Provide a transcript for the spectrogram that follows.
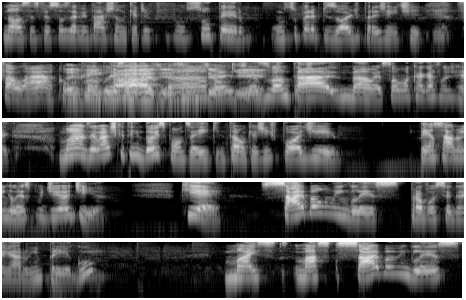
nossa, as pessoas devem estar achando que é tipo um super, um super episódio pra gente Hum. falar como que o inglês é importante, o as vantagens. Não, é só uma cagação de regra. Mas eu acho que tem dois pontos aí, que, então, que a gente pode pensar no inglês pro dia a dia. Que é, saiba um inglês pra você ganhar um emprego, mas, mas saiba um inglês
